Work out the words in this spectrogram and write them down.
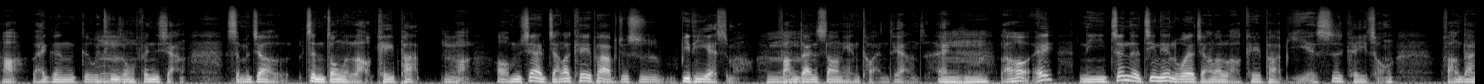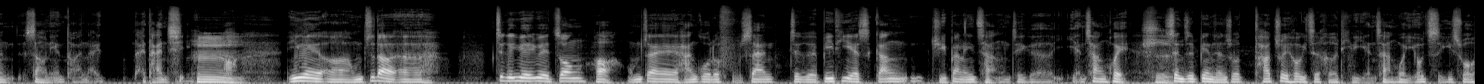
啊，来跟各位听众分享什么叫正宗的老 K-pop 啊。哦，我们现在讲到 K-pop 就是 BTS 嘛，防弹少年团这样子。哎，然后哎，你真的今天如果要讲到老 K-pop，也是可以从防弹少年团来来谈起。嗯啊，因为呃，我们知道呃。这个月月中，哈，我们在韩国的釜山，这个 BTS 刚举办了一场这个演唱会，是甚至变成说他最后一次合体的演唱会，有此一说。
